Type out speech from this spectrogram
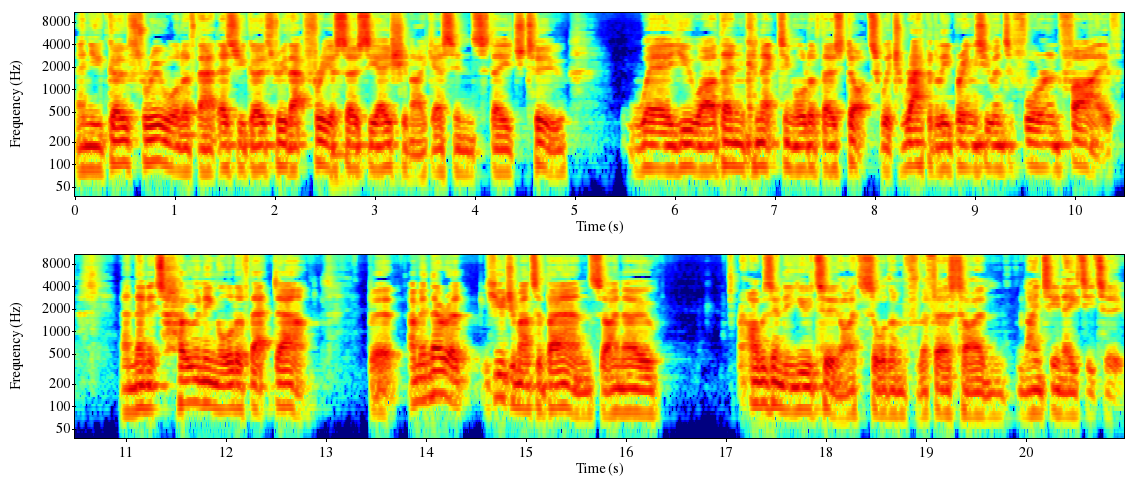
And you go through all of that as you go through that free association, I guess, in stage two where you are then connecting all of those dots, which rapidly brings you into four and five. And then it's honing all of that down. But I mean, there are huge amounts of bands. I know I was into U2. I saw them for the first time 1982.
